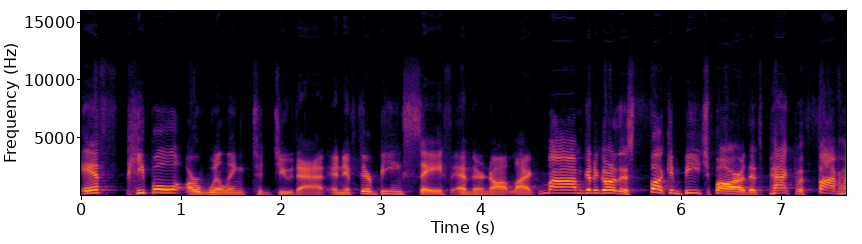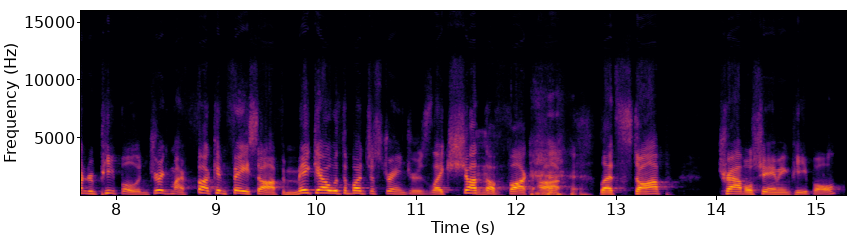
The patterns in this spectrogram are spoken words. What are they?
if people are willing to do that, and if they're being safe and they're not like, "Mom, I'm gonna go to this fucking beach bar that's packed with 500 people and drink my fucking face off and make out with a bunch of strangers," like, shut the mm. fuck up. Let's stop travel shaming people.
